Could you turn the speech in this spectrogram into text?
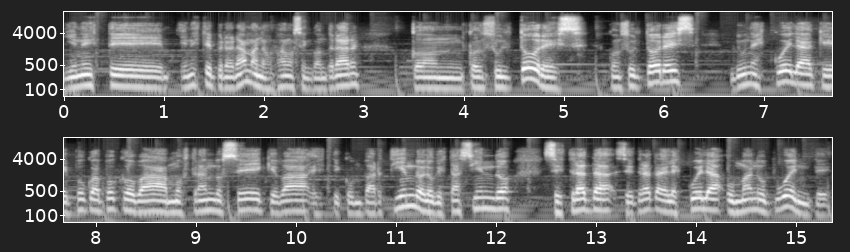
Y en este, en este programa nos vamos a encontrar con consultores, consultores de una escuela que poco a poco va mostrándose, que va este, compartiendo lo que está haciendo. Se trata, se trata de la escuela Humano Puente.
